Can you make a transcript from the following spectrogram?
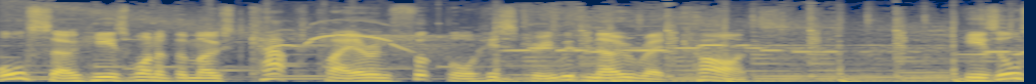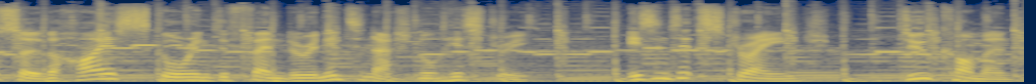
Also, he is one of the most capped player in football history with no red cards. He is also the highest scoring defender in international history. Isn't it strange? Do comment.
